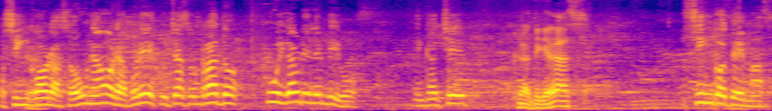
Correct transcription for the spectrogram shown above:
o 5 Claro. horas, o una hora. Por ahí escuchás un rato, uy, Gabriel en vivo. Enganché Claro, te quedás. cinco temas.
